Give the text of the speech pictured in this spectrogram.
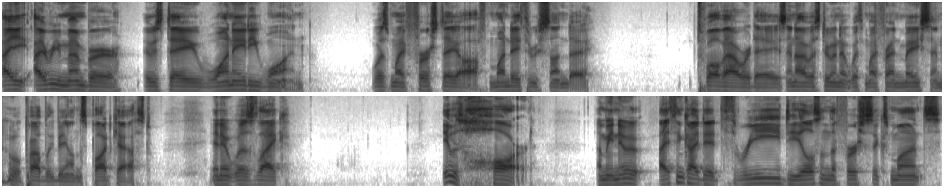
I I remember it was day one eighty one was my first day off, Monday through Sunday, twelve hour days, and I was doing it with my friend Mason, who will probably be on this podcast, and it was like it was hard. I mean, it, I think I did three deals in the first six months,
